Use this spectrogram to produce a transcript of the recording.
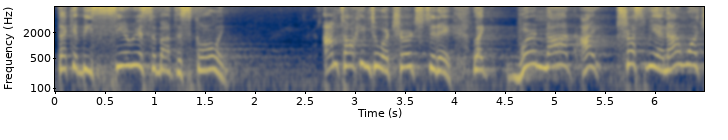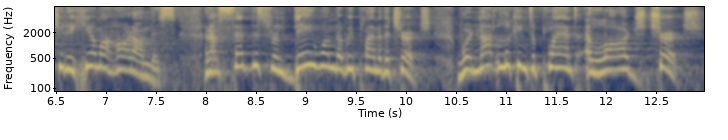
that can be serious about this calling. I'm talking to a church today. Like, we're not, I trust me, and I want you to hear my heart on this. And I've said this from day one that we planted the church. We're not looking to plant a large church.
